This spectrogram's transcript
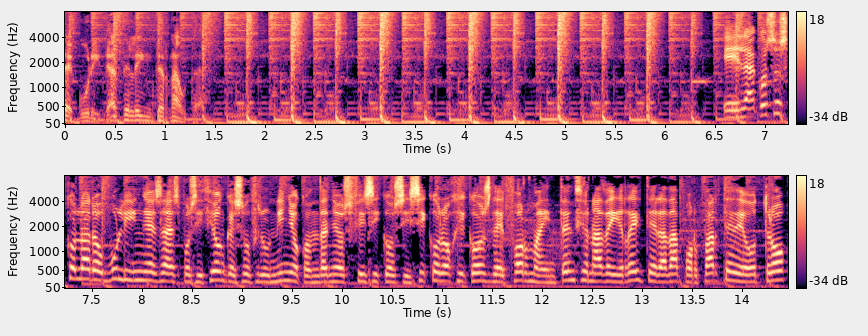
Seguridad del internauta. El acoso escolar o bullying es la exposición que sufre un niño con daños físicos y psicológicos de forma intencionada y reiterada por parte de otro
